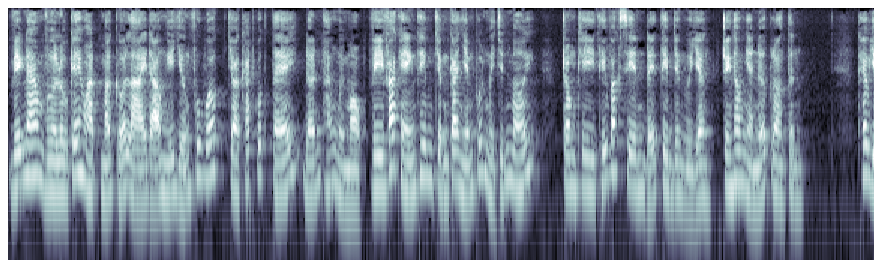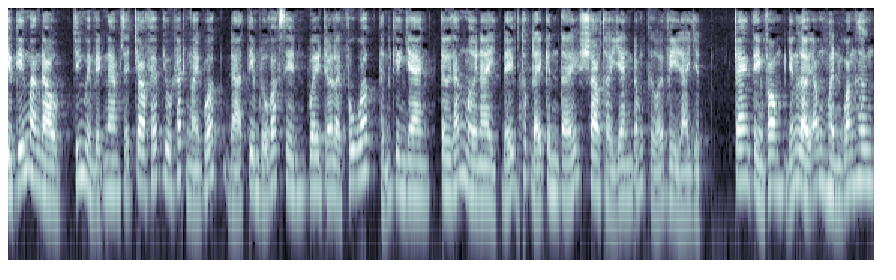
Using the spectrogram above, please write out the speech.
Việt Nam vừa lùi kế hoạch mở cửa lại đảo nghỉ dưỡng Phú Quốc cho khách quốc tế đến tháng 11 vì phát hiện thêm chùm ca nhiễm COVID-19 mới, trong khi thiếu vaccine để tiêm cho người dân, truyền thông nhà nước loan tin. Theo dự kiến ban đầu, chính quyền Việt Nam sẽ cho phép du khách ngoại quốc đã tiêm đủ vaccine quay trở lại Phú Quốc, tỉnh Kiên Giang từ tháng 10 này để thúc đẩy kinh tế sau thời gian đóng cửa vì đại dịch. Trang Tiền Phong dẫn lời ông Huỳnh Quang Hưng,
